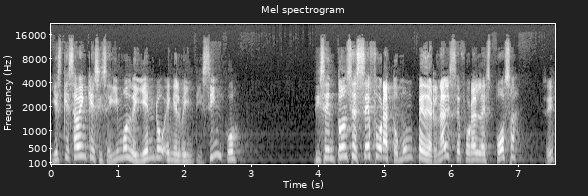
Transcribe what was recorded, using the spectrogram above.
Y es que saben que si seguimos leyendo en el 25, dice entonces Séfora tomó un pedernal, Séfora es la esposa, ¿sí?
